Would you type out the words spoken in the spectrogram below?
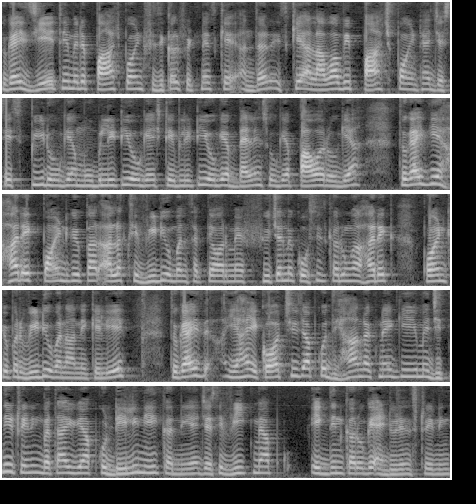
तो गाइज़ ये थे मेरे पाँच पॉइंट फ़िज़िकल फिटनेस के अंदर। इसके अलावा भी पाँच पॉइंट हैं, जैसे स्पीड हो गया मोबिलिटी हो गया स्टेबिलिटी हो गया बैलेंस हो गया पावर हो गया। तो गाइज़ ये हर एक पॉइंट के ऊपर अलग से वीडियो बन सकते हैं और मैं फ्यूचर में कोशिश करूँगा हर एक पॉइंट के ऊपर वीडियो बनाने के लिए। तो गाइज़ यहाँ एक और चीज़ आपको ध्यान रखना है कि मैं जितनी ट्रेनिंग बताई हुई आपको डेली नहीं करनी है। जैसे वीक में आप एक दिन करोगे एंडोरेंस ट्रेनिंग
